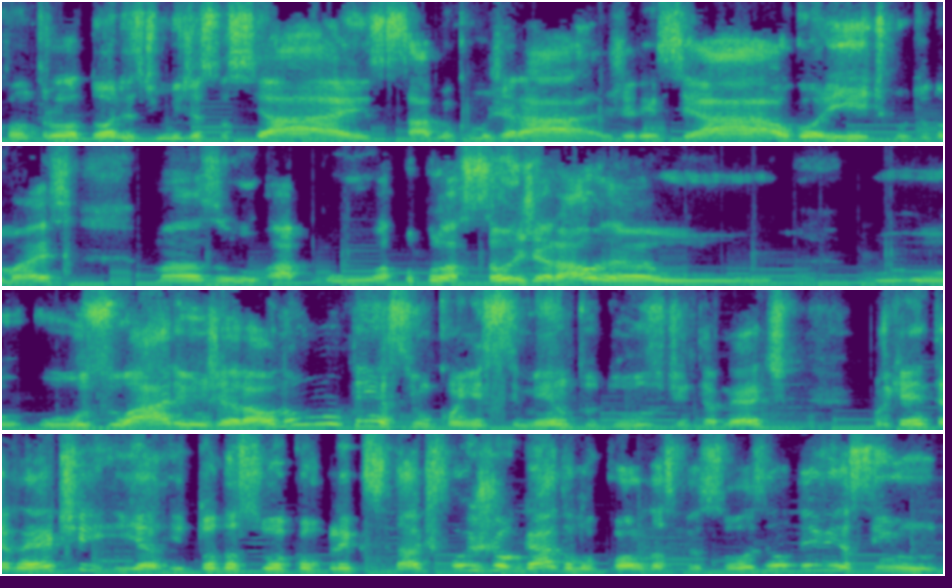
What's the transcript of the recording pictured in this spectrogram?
controladores de mídias sociais, sabem como gerar, gerenciar algoritmo, tudo mais. Mas o, a, o, a população em geral, né? O, o, o, usuário em geral não, não, tem assim um conhecimento do uso de internet, porque a internet e, a, e, toda a sua complexidade foi jogada no colo das pessoas e não teve assim um,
